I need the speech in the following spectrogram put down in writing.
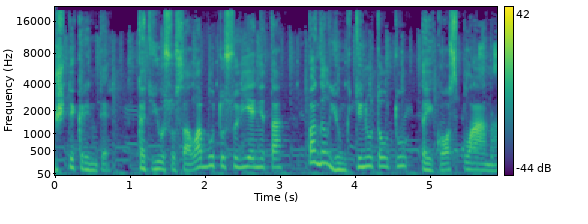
užtikrinti, kad jūsų sala būtų suvienita pagal jungtinių tautų taikos planą.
